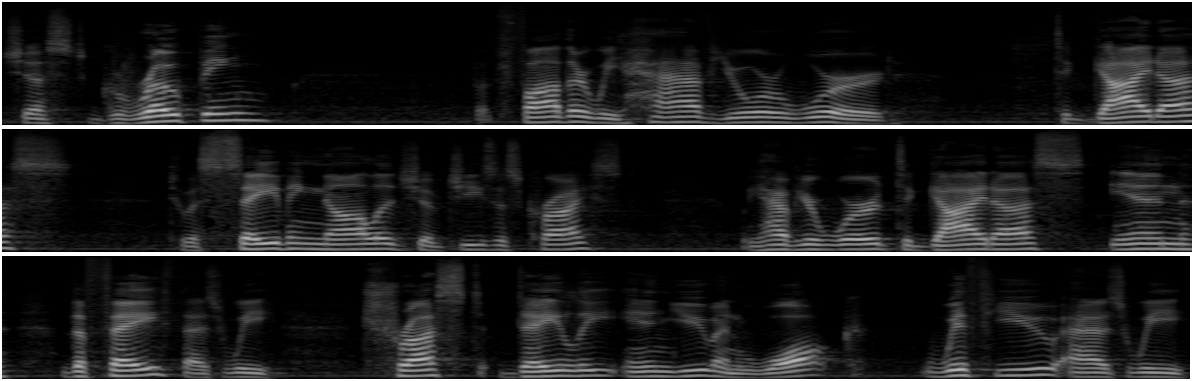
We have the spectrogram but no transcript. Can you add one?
just groping but Father, we have your word to guide us to a saving knowledge of Jesus Christ. We have your word to guide us in the faith as we trust daily in you and walk with you as we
